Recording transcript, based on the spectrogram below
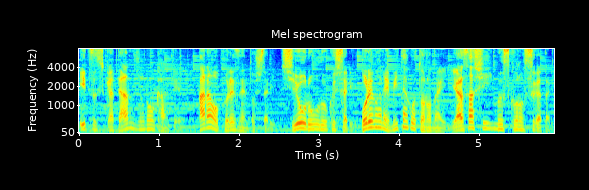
いつしか男女の関係花をプレゼントしたり詩を朗読したりこれまで見たことのない優しい息子の姿に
